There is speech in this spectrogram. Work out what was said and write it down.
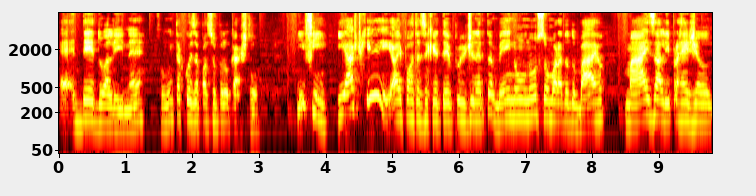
é, dedo ali, né? Foi muita coisa passou pelo Castor. Enfim, e acho que a importância que ele teve pro Rio de Janeiro também, não, não sou morador do bairro, mas ali pra região,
